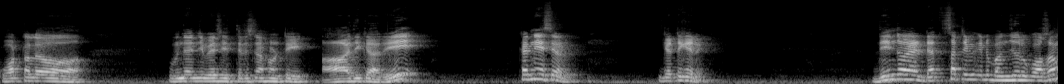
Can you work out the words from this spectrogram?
కోట్లలో ఉందని చెప్పేసి తెలిసినటువంటి ఆ అధికారి కన్నేశాడు. గట్టిగానే. దీంతో డెత్ సర్టిఫికేట్ మంజూరు కోసం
